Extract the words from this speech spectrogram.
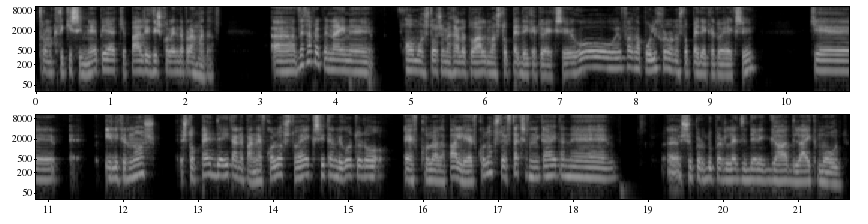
τρομακτική συνέπεια και πάλι δύσκολα είναι τα πράγματα. Α, δεν θα έπρεπε να είναι όμως τόσο μεγάλο το άλμα στο 5 και το 6. Εγώ έφαγα πολύ χρόνο στο 5 και το 6 και ε, ειλικρινώς στο 5 ήταν πανεύκολο, στο 6 ήταν λιγότερο εύκολο αλλά πάλι εύκολο, στο 7 ξαφνικά ήταν ε, ε, super duper legendary god like mode.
